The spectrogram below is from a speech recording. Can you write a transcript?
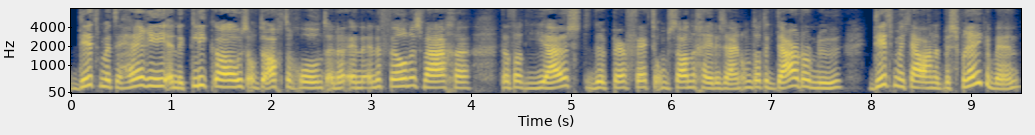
dit met de herrie en de kliko's op de achtergrond en de, en, en de vuilniswagen, dat dat juist de perfecte omstandigheden zijn, omdat ik daardoor nu dit met jou aan het bespreken ben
